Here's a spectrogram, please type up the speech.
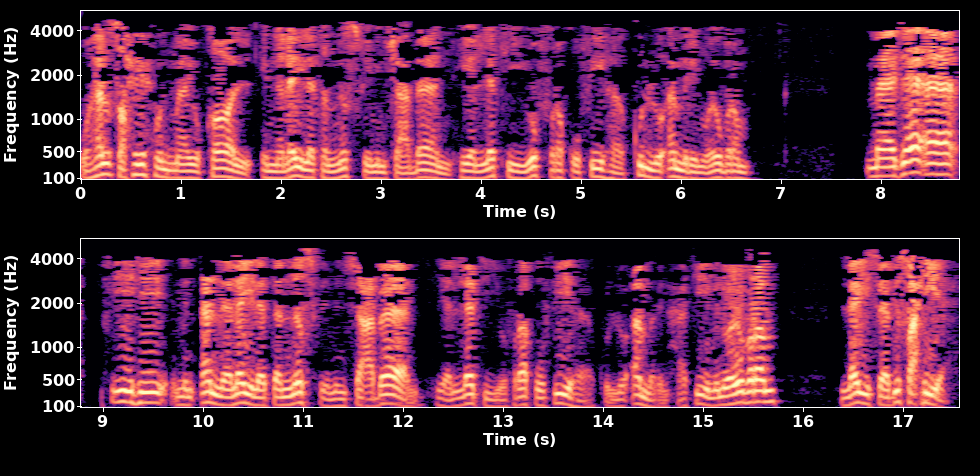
وهل صحيح ما يقال إن ليلة النصف من شعبان هي التي يفرق فيها كل أمر ويبرم؟ ما جاء فيه من أن ليلة النصف من شعبان هي التي يفرق فيها كل أمر حكيم ويبرم ليس بصحيح.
